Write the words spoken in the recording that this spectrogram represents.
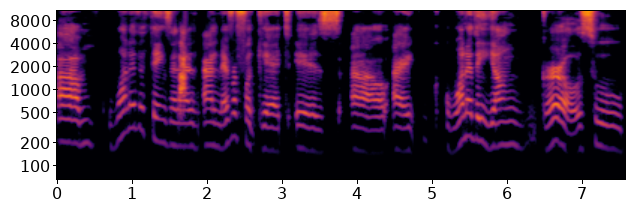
Um, one of the things that I, I'll never forget is uh, I one of the young girls who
